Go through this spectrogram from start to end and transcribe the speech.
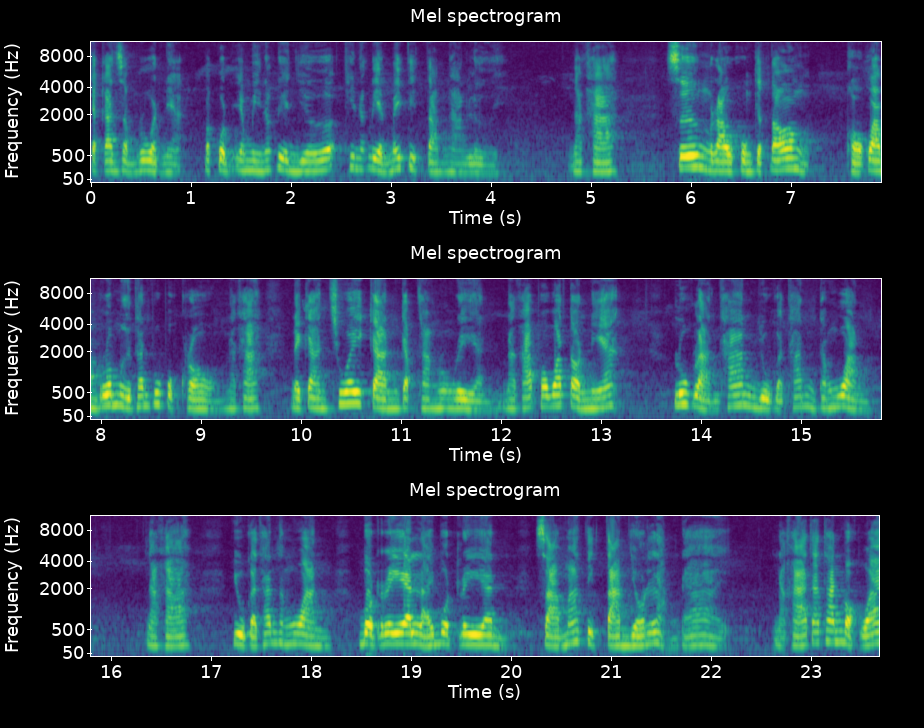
จากการสำรวจเนี่ยปรากฏยังมีนักเรียนเยอะที่นักเรียนไม่ติดตามงานเลยนะคะ ซึ่งเราคงจะต้องขอความร่วมมือท่านผู้ปกครองนะคะ ในการช่วยกันกับทางโรงเรียนนะคะ เพราะว่าตอนนี้ลูกหลานท่านอยู่กับท่านทั้งวันนะคะ อยู่กับท่านทั้งวัน บทเรียนหลายบทเรียนสามารถติดตามย้อนหลังได้นะคะ ถ้าท่านบอกว่า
